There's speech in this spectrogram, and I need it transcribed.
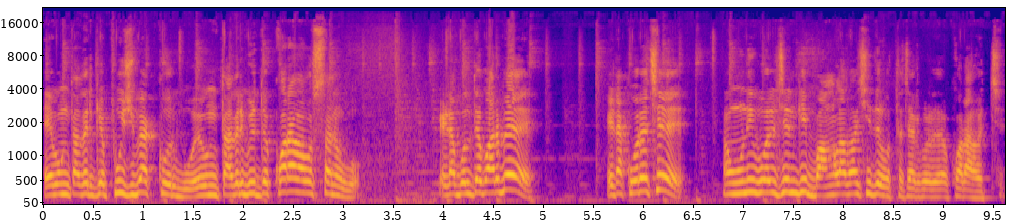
এবং তাদেরকে পুশব্যাক করব এবং তাদের বিরুদ্ধে করা ব্যবস্থা নেব। এটা বলতে পারবে? এটা করেছে? উনি বলছেন কি, বাংলাভাষীদের অত্যাচার করে- করা হচ্ছে।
